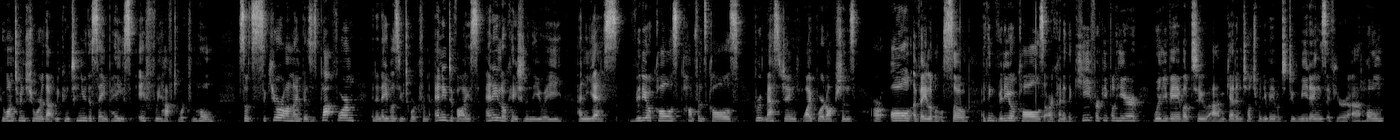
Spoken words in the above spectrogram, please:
who want to ensure that we continue the same pace if we have to work from home. So it's a secure online business platform. It enables you to work from any device, any location in the UAE. And yes, video calls, conference calls, group messaging, whiteboard options are all available. So I think video calls are kind of the key for people here. Will you be able to um, get in touch? Will you be able to do meetings if you're at home?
